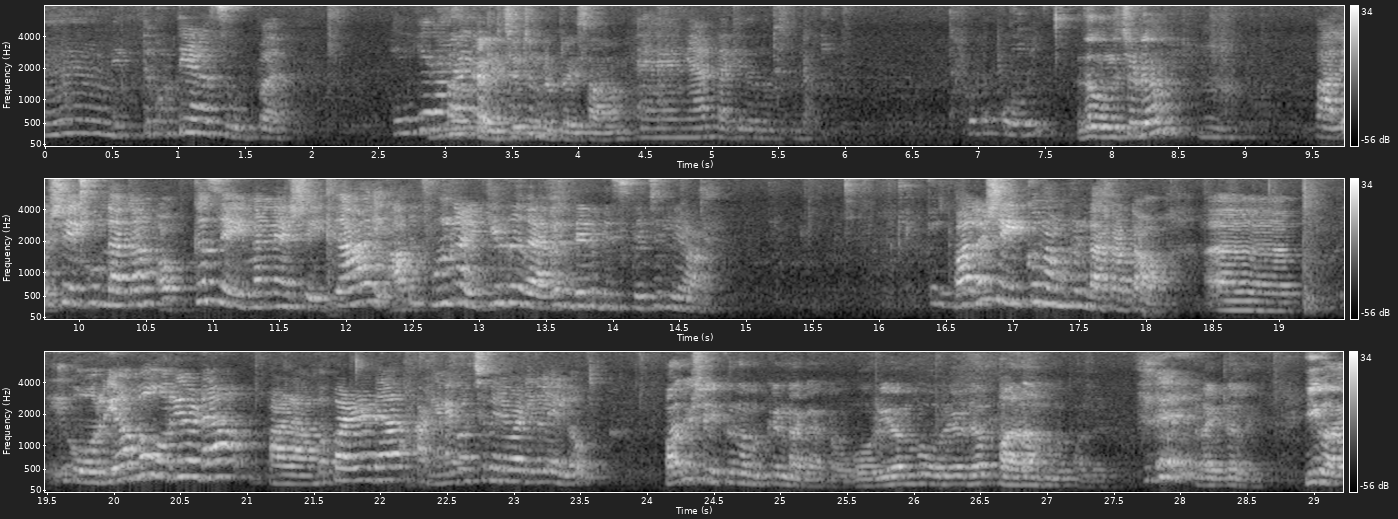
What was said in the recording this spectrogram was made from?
ഉം. ഇത്ത് കുട്ടിയാണ് സൂപ്പർ എനിക്ക് ഞാൻ കഴിച്ചിട്ടുണ്ട് കേട്ടോ ഈ സാധനം. ഞാൻ ഇത് ഒന്നിച്ചിടുക? ഉം. പല ഷേക്ക് ഉണ്ടാക്കാൻ ഒക്കെ സെയിം തന്നെ. ഷേക്ക് അത് ഫുൾ കഴിക്കരുത്. വേറെ എന്തെങ്കിലും ബിസ്ക്കറ്റ് ഇല്ല? പല ഷേക്കും നമുക്ക് ഉണ്ടാക്കാം കേട്ടോ ഓറിയോ ആകുമ്പോ ഓറിയോ ഇടാ പഴാകുമ്പോ പഴം ഇടാ അങ്ങനെ കുറച്ച് പരിപാടികളേ ഉള്ളൂ. പല ഷേക്കും നമുക്ക് ഉണ്ടാക്കാം കേട്ടോ ഓറിയോ ആകുമ്പോ ഓറിയോ ഇടാ പാടാകുമ്പോ പഴ റൈറ്റ് അല്ലേ? ഈ വക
